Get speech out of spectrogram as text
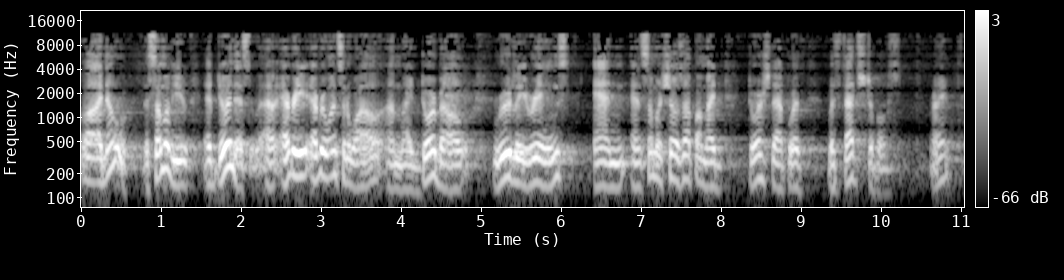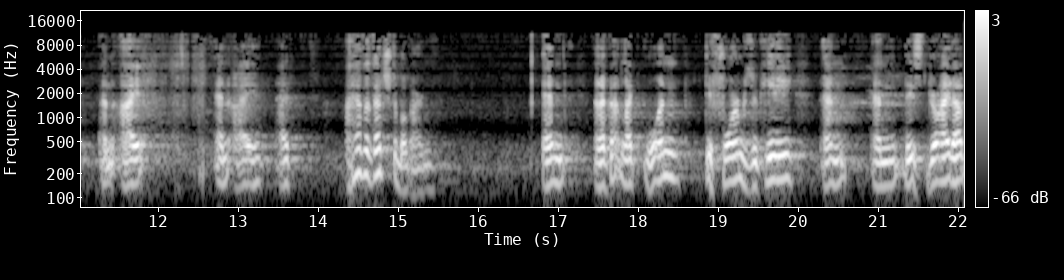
well, I know some of you are doing this. Uh, every, every once in a while, um, my doorbell rudely rings and, and someone shows up on my doorstep with, with vegetables, right? And I, and I, I, I have a vegetable garden. And, and I've got like one deformed zucchini and, and these dried up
